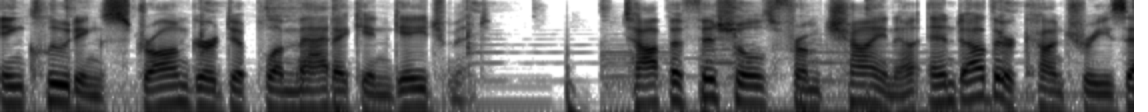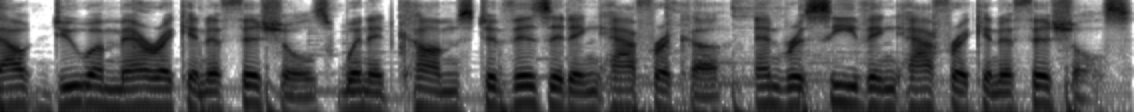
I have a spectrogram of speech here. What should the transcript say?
including stronger diplomatic engagement. Top officials from China and other countries outdo American officials when it comes to visiting Africa and receiving African officials.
